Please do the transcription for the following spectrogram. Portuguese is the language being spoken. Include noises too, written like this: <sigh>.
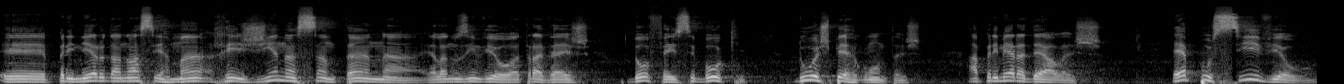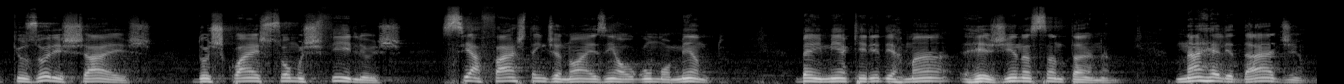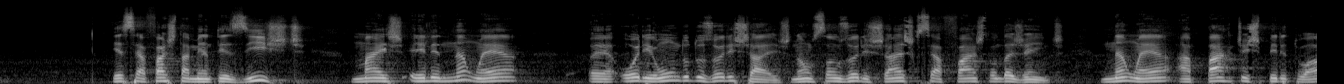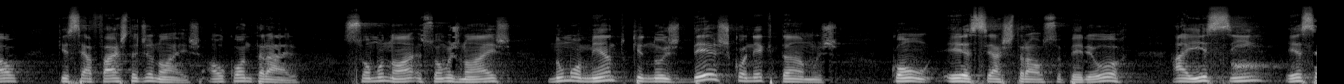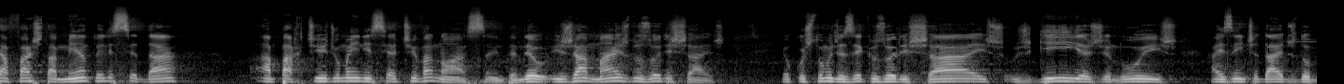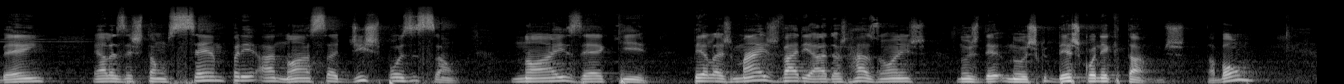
Eh, primeiro da nossa irmã Regina Santana, ela nos enviou através do Facebook duas perguntas. A primeira delas: é possível que os orixás dos quais somos filhos se afastem de nós em algum momento? Bem, minha querida irmã Regina Santana, na realidade, esse afastamento existe, mas ele não é, é, oriundo dos orixás. Não são os orixás que se afastam da gente. Não é a parte espiritual que se afasta de nós. Ao contrário, somos nós, somos nós no momento que nos desconectamos com esse astral superior, aí sim esse afastamento ele se dá a partir de uma iniciativa nossa, entendeu? E jamais dos orixás. Eu costumo dizer que os orixás, os guias de luz, as entidades do bem, elas estão sempre à nossa disposição. Nós é que, pelas mais variadas razões, nos, de, nos desconectamos, tá bom?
